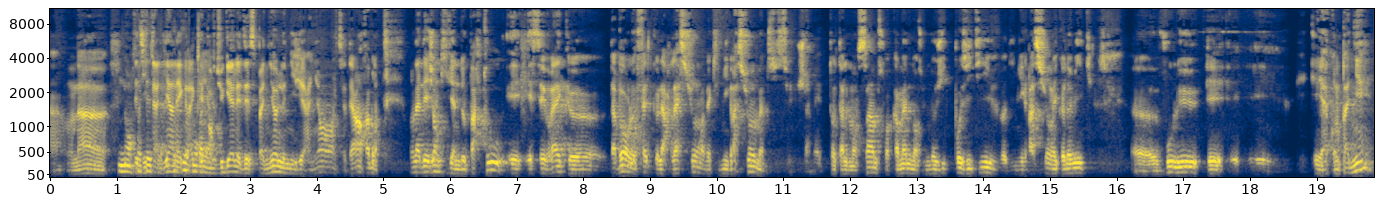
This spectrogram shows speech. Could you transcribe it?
Hein. On a euh, les Italiens, les Grecs, les Portugais, les Espagnols, les Nigérians, etc. Enfin bon, on a des gens qui viennent de partout, et, et c'est vrai que d'abord le fait que la relation avec l'immigration, même si c'est jamais totalement simple, soit quand même dans une logique positive d'immigration économique euh, voulue et, et, et accompagnée.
